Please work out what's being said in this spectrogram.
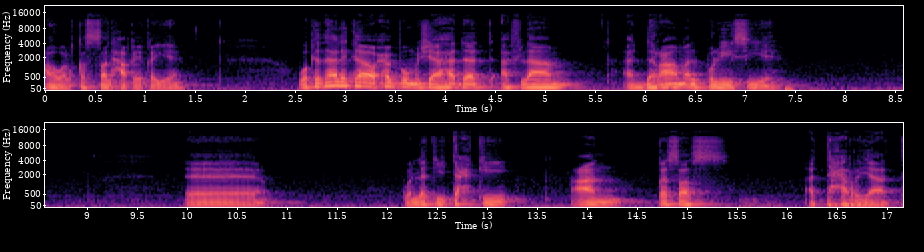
أو القصة الحقيقية. وكذلك أحب مشاهدة أفلام الدراما البوليسية. آه، والتي تحكي عن قصص التحريات.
